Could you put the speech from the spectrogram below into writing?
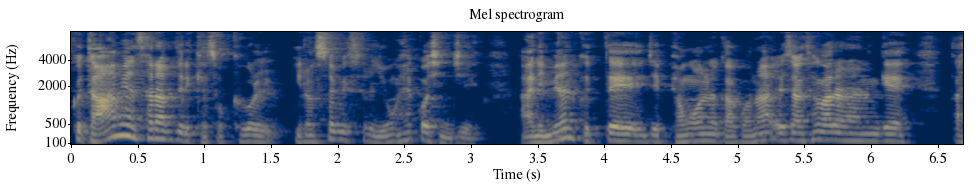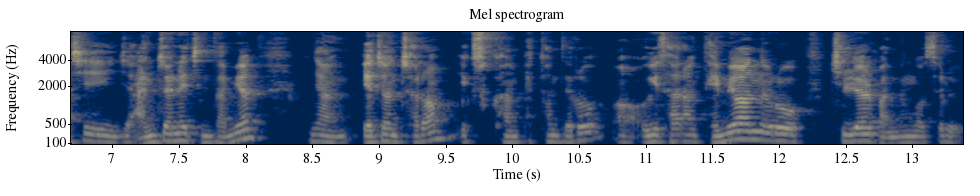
그 다음엔 사람들이 계속 그걸 이런 서비스를 이용할 것인지 아니면 그때 이제 병원을 가거나 일상생활을 하는 게 다시 이제 안전해진다면 그냥 예전처럼 익숙한 패턴대로 어 의사랑 대면으로 진료를 받는 것을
